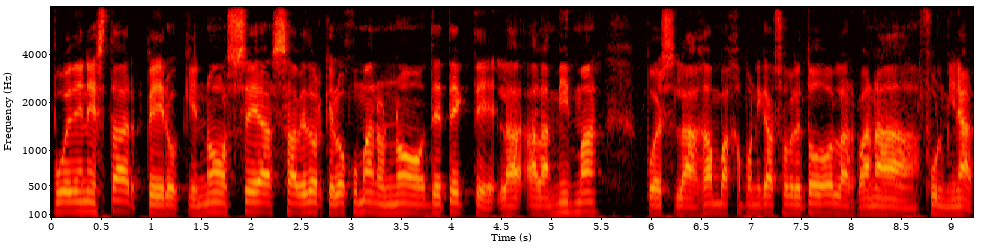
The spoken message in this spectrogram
pueden estar pero que no seas sabedor que el ojo humano no detecte a las mismas pues las gambas japónicas sobre todo las van a fulminar.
